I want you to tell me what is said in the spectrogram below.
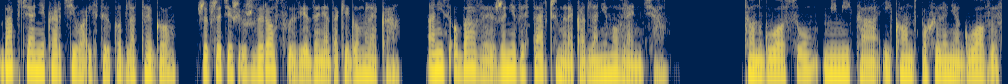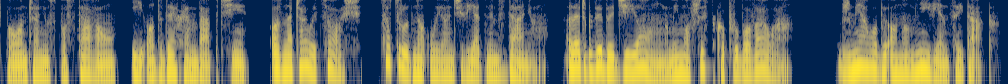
Babcia nie karciła ich tylko dlatego, że przecież już wyrosły z jedzenia takiego mleka, ani z obawy, że nie wystarczy mleka dla niemowlęcia. Ton głosu, mimika i kąt pochylenia głowy w połączeniu z postawą i oddechem babci oznaczały coś, co trudno ująć w jednym zdaniu. Lecz gdyby Jiong mimo wszystko próbowała, brzmiałoby ono mniej więcej tak.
